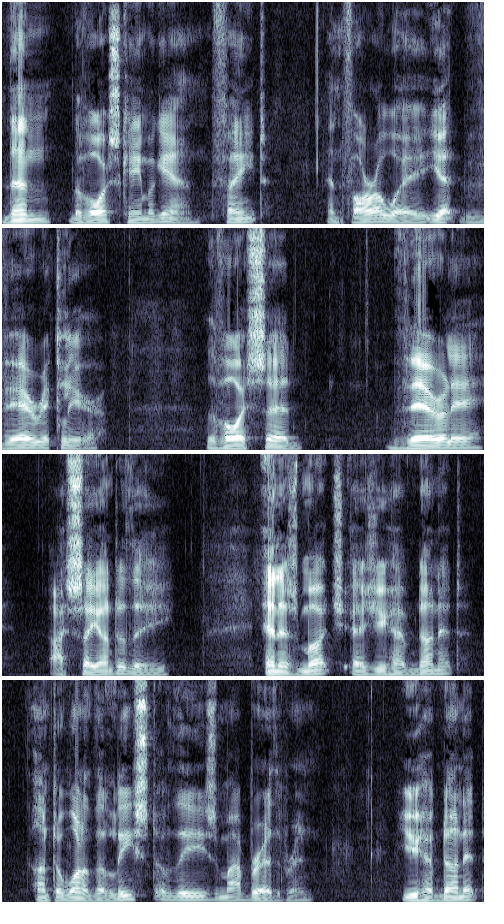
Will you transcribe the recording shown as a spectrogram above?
Then the voice came again, faint and far away, yet very clear. The voice said, Verily I say unto thee, inasmuch as ye have done it unto one of the least of these my brethren, you have done it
